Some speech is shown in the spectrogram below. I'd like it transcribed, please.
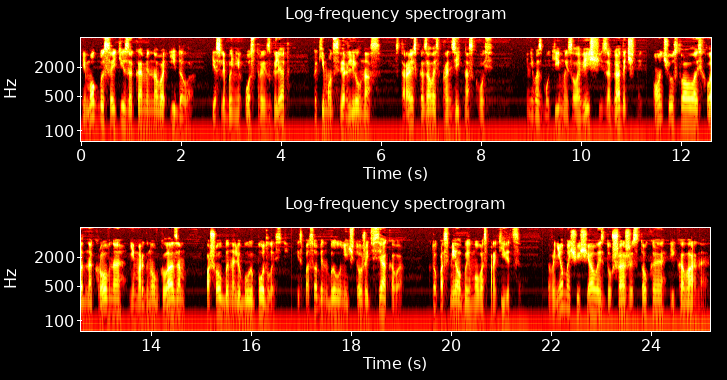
и мог бы сойти за каменного идола, если бы не острый взгляд, каким он сверлил нас, стараясь, казалось, пронзить насквозь. Невозмутимый, зловещий, загадочный, он чувствовалось хладнокровно, не моргнув глазом, пошел бы на любую подлость и способен был уничтожить всякого, кто посмел бы ему воспротивиться. В нем ощущалась душа жестокая и коварная.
